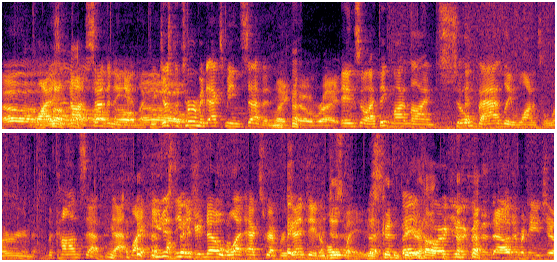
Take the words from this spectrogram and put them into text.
Oh, Why is it not seven oh, again? Like we just oh. determined x means seven. Like, oh, right. And so I think my mind so badly wanted to learn the concept that like you just needed to know what X represented You just- always. just couldn't Ben's figure out. arguing with his algebra teacher.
